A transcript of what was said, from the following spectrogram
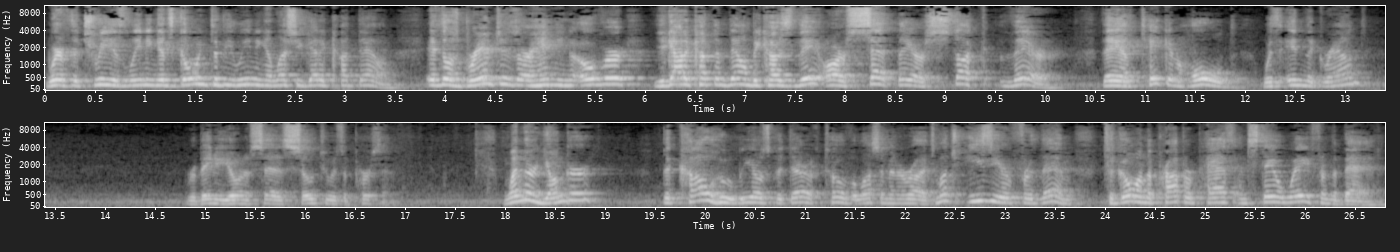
Where if the tree is leaning, it's going to be leaning unless you get it cut down. If those branches are hanging over, you got to cut them down because they are set, they are stuck there. They have taken hold within the ground. Rabbeinu Yonah says, so too is a person. When they're younger, the kalhu leos bederach tov alasam and It's much easier for them to go on the proper path and stay away from the bad.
